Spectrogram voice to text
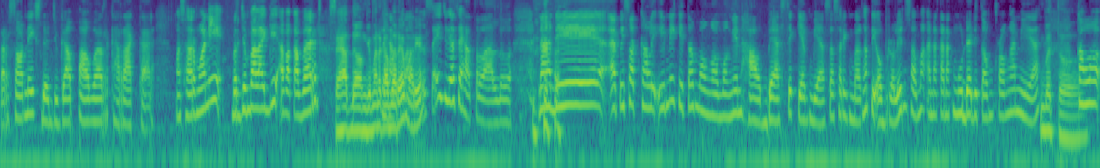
Personix dan juga Power Karakter Mas Harmoni, berjumpa lagi. Apa kabar? Sehat dong. Gimana sehat kabarnya. Maria? Saya juga sehat selalu. Nah, di episode kali ini kita mau ngomongin hal basic yang biasa sering banget diobrolin sama anak-anak muda di tongkrongan ya. Betul. Kalau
